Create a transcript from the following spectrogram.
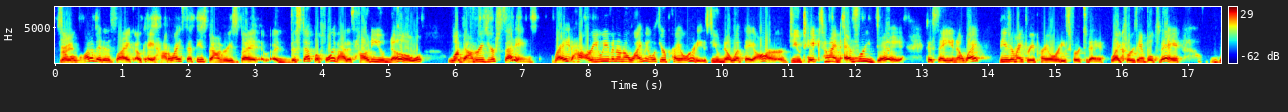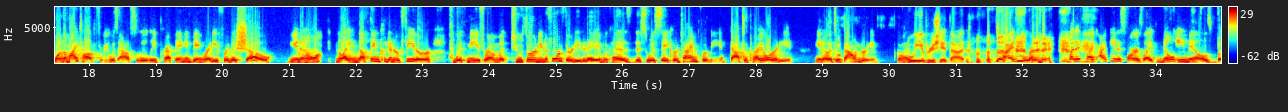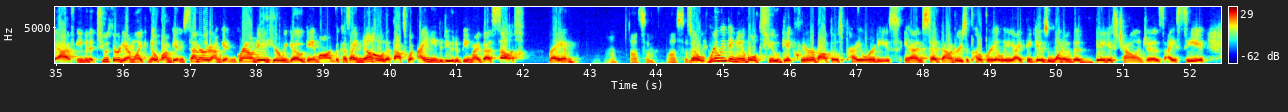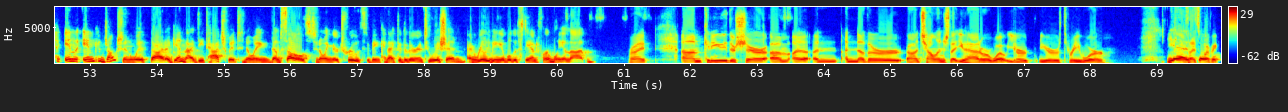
So right. a lot of it is like, okay, how do I set these boundaries? But the step before that is how do you know what boundaries you're setting? Right? How, are you even in alignment with your priorities? Do you know what they are? Do you take time every day to say, you know what? These are my three priorities for today. Like, for example, today, one of my top three was absolutely prepping and being ready for this show you know mm-hmm. like nothing could interfere with me from 2.30 to 4.30 today because this was sacred time for me that's a priority you know it's a boundary go ahead. We appreciate that. Know, right? But it's like I mean, as far as like no emails, but at, even at two thirty, I'm like, nope, I'm getting centered, I'm getting grounded. Here we go, game on, because I know that that's what I need to do to be my best self, right? Mm-hmm. Awesome. Awesome. So, really being able to get clear about those priorities and set boundaries appropriately, I think, is one of the biggest challenges I see in, in conjunction with that, again, that detachment to knowing themselves, to knowing their truth, to being connected to their intuition, and really being able to stand firmly in that. Right. Um, can you either share um, a, an, another uh, challenge that you had or what your, your three were? Yes. So,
